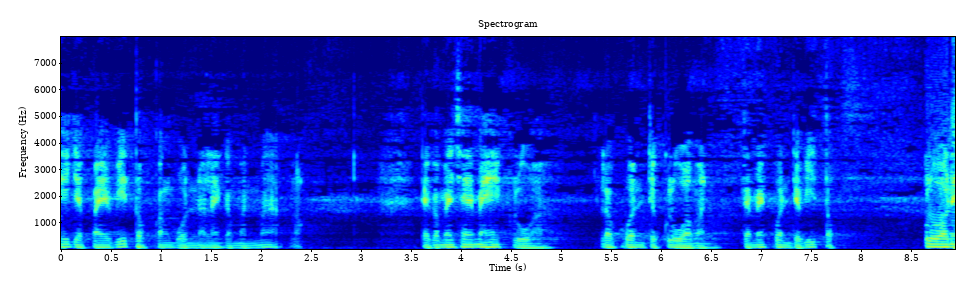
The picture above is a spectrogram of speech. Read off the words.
ที่จะไปวิตกกังวลอะไรกับมันมากหรอก แต่ก็ไม่ใช่ไม่ให้กลัว เราควรจะกลัวมัน แต่ไม่ควรจะวิตก กลัวใน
